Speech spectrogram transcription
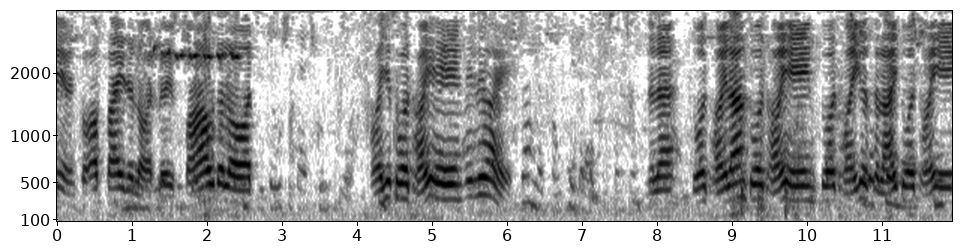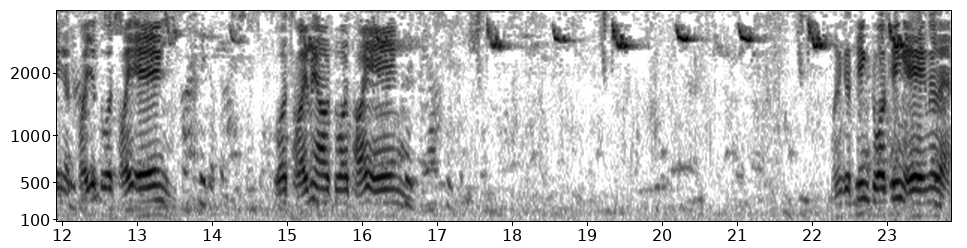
เนี่ยมันก็อัพไซตลอดเลยเฝ้าตลอดถอยตัวถอยเองเรื่อย นั่นแหละตัวถอยล้างตัวถอยเอง ตัวถอยก็สลายตัวถอยเองถอยจะตัวถอยเอง ตัวถอยไม่เอาตัวถอยเองมันก็ทิ้งตัวทิ้งเองนั่นแหละ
